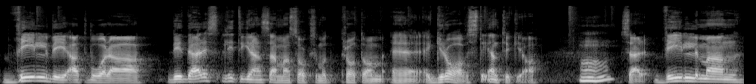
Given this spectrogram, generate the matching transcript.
Vill vi att våra, det där är lite grann samma sak som att prata om eh, gravsten tycker jag. Så här, vill man,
